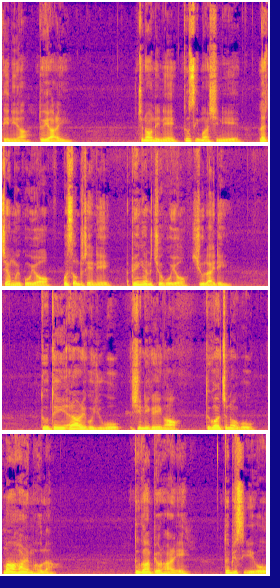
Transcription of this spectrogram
တည်နေတာတွေ့ရတယ်ကျွန်တော်အနေနဲ့သူ့စီမှာရှိနေတဲ့လက်ချက်ငွေကိုရောဝတ်စုံတစ်ထည်နဲ့အတွင်းငံတချို့ကိုရောယူလိုက်တယ်သူတင်အဲ့အရာတွေကိုယူဖို့အရင်နေ့ကလေးကသူကကျွန်တော်ကိုမှားဟားတယ်မဟုတ်လားသူကပြောထားတယ်သူ့ပစ္စည်းတွေကို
